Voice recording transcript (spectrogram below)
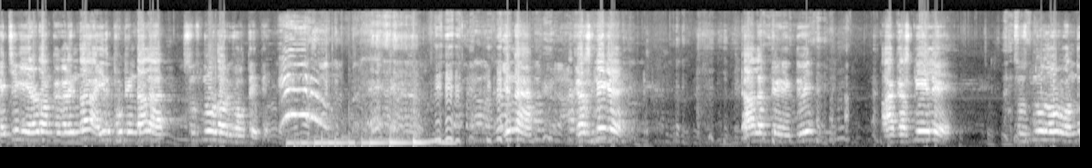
ಹೆಚ್ಚಿಗೆ ಎರಡು ಅಂಕಗಳಿಂದ ಐದು ಫುಟಿನ ಡಾಲ ಸುತ್ನೂರ್ದವ್ರಿಗೆ ಹೋಗ್ತೈತಿ. ಇನ್ನ ಘರ್ಷಣೆಗೆ ಡಾಲ್ ಅಂತ ಹೇಳಿದ್ವಿ. ಆ ಘರ್ಷಣೆಯಲ್ಲಿ ಸುಸ್ನೂರ್ದವ್ರು ಒಂದು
